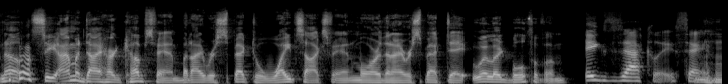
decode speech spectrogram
No, see, I'm a diehard Cubs fan, but I respect a White Sox fan more than I respect a. Well, I like both of them. Exactly, same. Mm-hmm.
